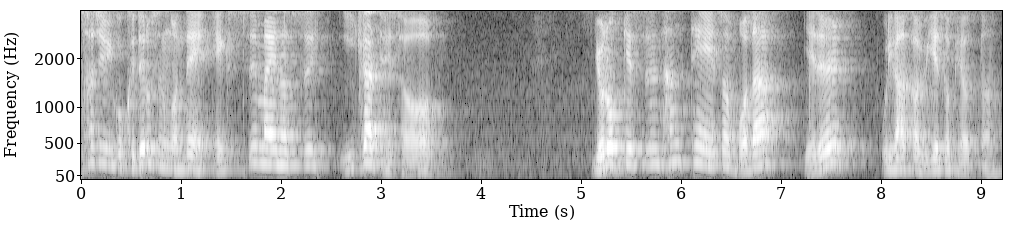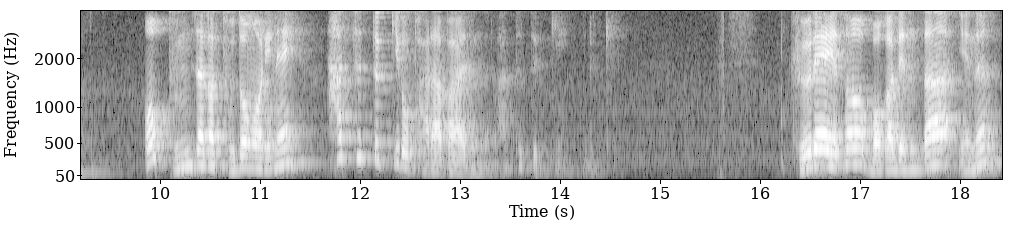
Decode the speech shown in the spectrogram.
사실 이거 그대로 쓰는 건데 x-2가 돼서 이렇게 쓴 상태에서 뭐다? 얘를 우리가 아까 위에서 배웠던 어 분자가 두 덩어리네 하트 뜯기로 바라봐야 된다. 하트 뜯기 이렇게. 그래서 뭐가 된다? 얘는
